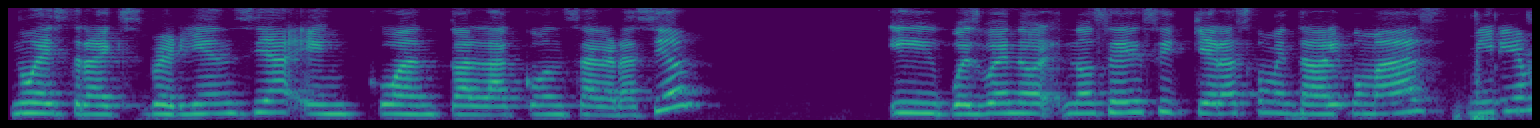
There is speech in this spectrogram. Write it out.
nuestra experiencia en cuanto a la consagración. Y pues bueno, no sé si quieras comentar algo más, Miriam.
